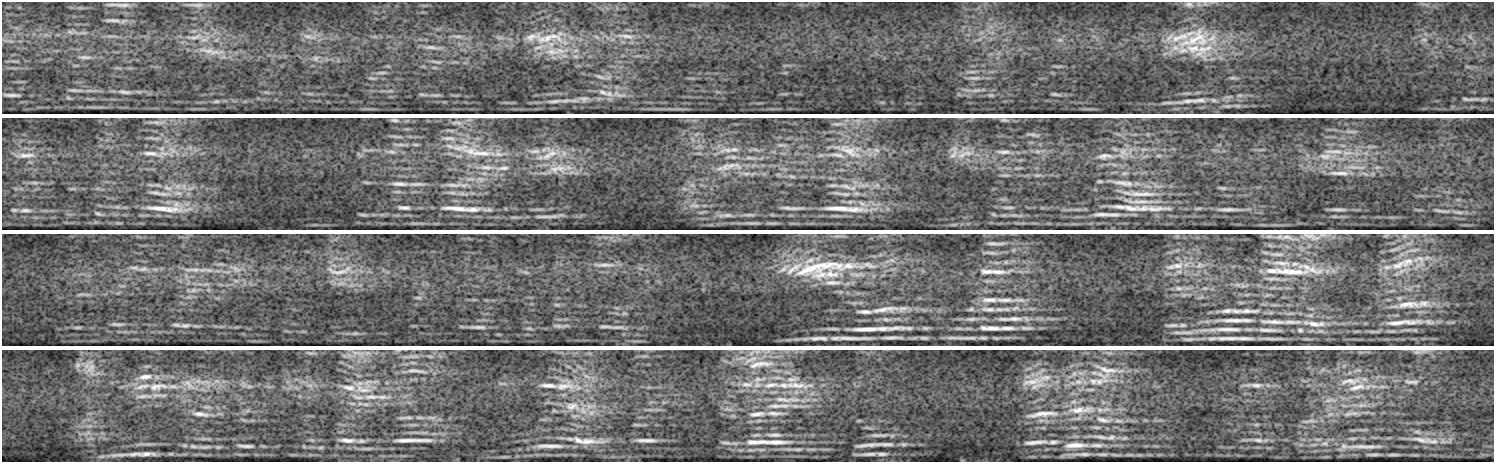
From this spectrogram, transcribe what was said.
ఖచ్చితంగా నువ్వు ఏది పడితే అది మాట్లాడటం లేదు. ఆయన విమర్శ చేసే స్థాయి కూడా నీకు లేదు. ఇప్పుడు ప్రస్తుతంగా ఇసుక దందా అయితే అదేవిధంగా నీపైన నువ్వే ఆరోపణ మంచిగా వేసుకున్నావు. క్రషర్ల పైన ఎంతో కేసులు పెట్టినారు గతంలోనే. ఈ రోజు కూడా పెనుగొండలో కూడా అన్ని క్రషర్స్ల పైన నువ్వే అజమాయిషి చెలాయిస్తూ ప్రజలందరికీ కూడా బర్డన్గా ఉంటూ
